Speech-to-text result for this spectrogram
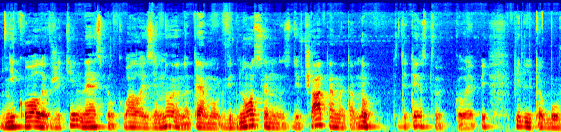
ніколи в житті не спілкувалися зі мною на тему відносин з дівчатами, там, ну, в дитинстві, коли я підліток був,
